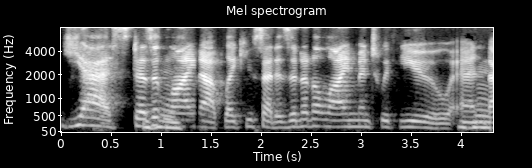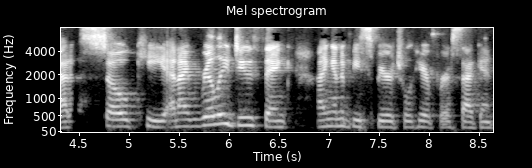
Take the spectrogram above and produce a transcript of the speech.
Yes. Does mm-hmm. it line up? Like you said, is it an alignment with you? And mm-hmm. that is so key. And I really do think I'm going to be spiritual here for a second.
